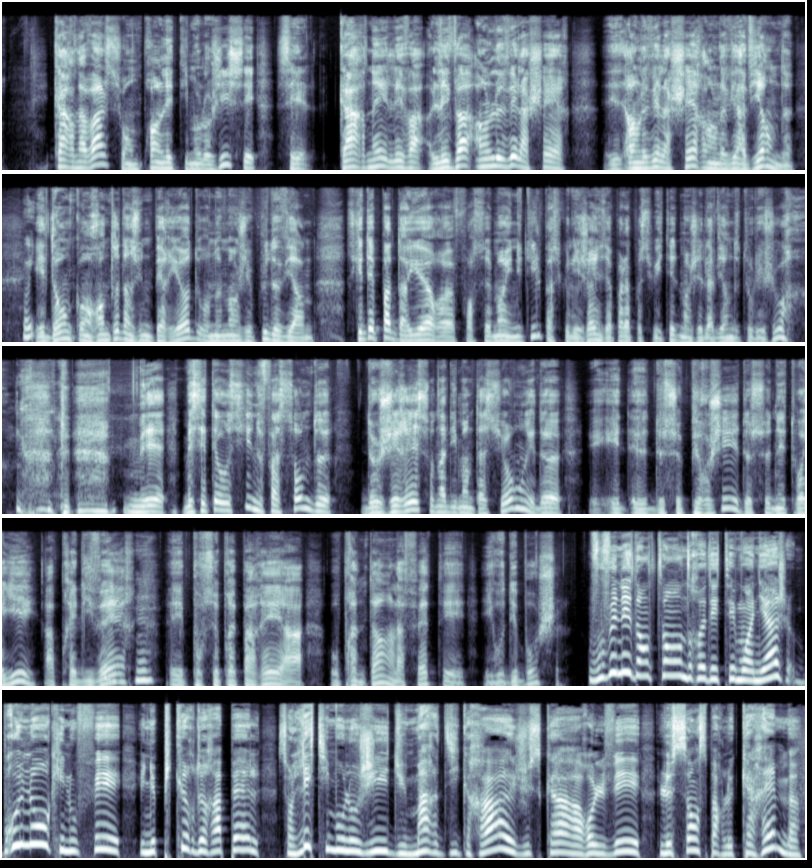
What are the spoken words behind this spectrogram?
Carnaval, si on prend l'étymologie, c'est carne leva. Leva, enlever la chair. Et enlever la chair, enlever la viande. Et donc, on rentrait dans une période où on ne mangeait plus de viande. Ce qui n'était pas d'ailleurs euh, forcément inutile parce que les gens, n'avaient pas la possibilité de manger de la viande tous les jours. mais mais c'était aussi une façon de, de gérer son alimentation et de, et de, se purger, de se nettoyer après l'hiver mm-hmm. et pour se préparer à, au printemps, à la fête et, et aux débauches. Vous venez d'entendre des témoignages. Bruno qui nous fait une piqûre de rappel sur l'étymologie du mardi gras jusqu'à relever le sens par le carême.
